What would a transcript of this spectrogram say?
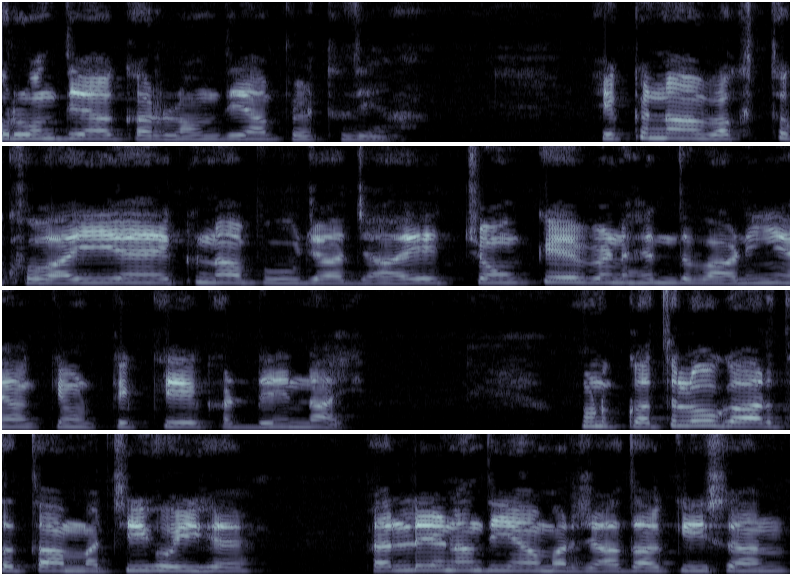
ਰੋਂਦਿਆਂ ਕਰ ਲਾਉਂਦਿਆਂ ਪਿੱਟਦਿਆਂ। ਇੱਕ ਨਾ ਵਕਤ ਖਵਾਈਐ ਇੱਕ ਨਾ ਪੂਜਾ ਜਾਏ, ਚੌਂਕੇ ਵਿਣ ਹਿੰਦਵਾਣੀਆਂ ਕਿਉਂ ਟਿੱਕੇ ਕੱਢੇ ਨਾਏ? ਹੁਣ ਕਤਲੋਗਾਰਤ ਤਾਂ ਮਚੀ ਹੋਈ ਹੈ, ਪਹਿਲੇ ਇਹਨਾਂ ਦੀਆਂ ਮਰਜ਼ਾਦਾ ਕੀ ਸਨ?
